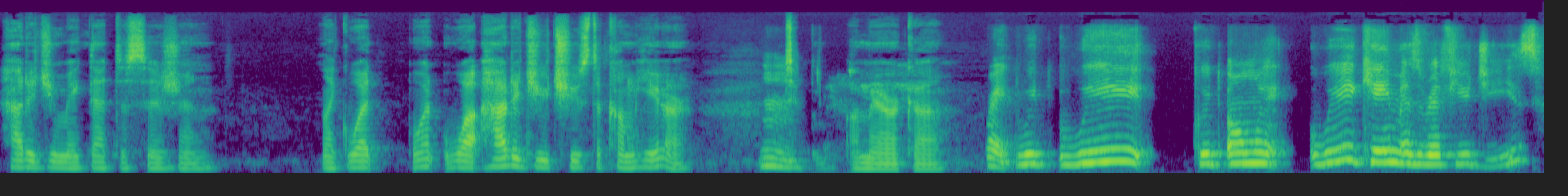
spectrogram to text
how did you make that decision? Like what what what how did you choose to come here mm. to america? Right we we could only we came as refugees.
